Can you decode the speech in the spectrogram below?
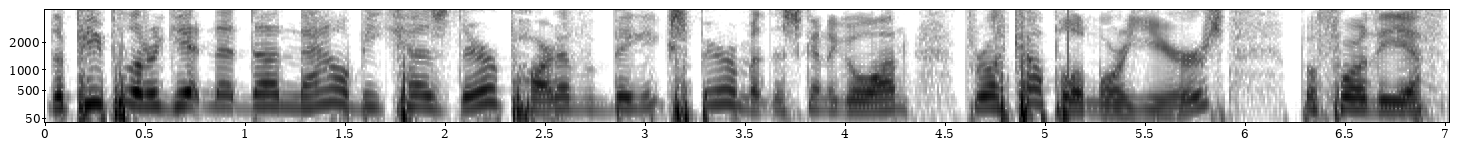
the people that are getting it done now because they're part of a big experiment that's going to go on for a couple of more years before the F-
